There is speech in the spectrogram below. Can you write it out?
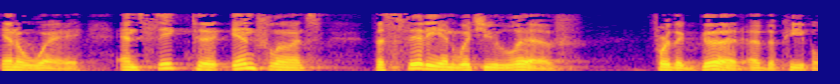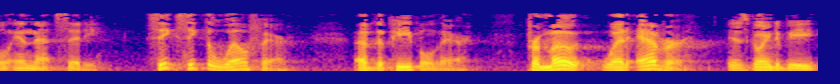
in a way and seek to influence the city in which you live for the good of the people in that city. Seek, seek the welfare of the people there. Promote whatever is going to be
